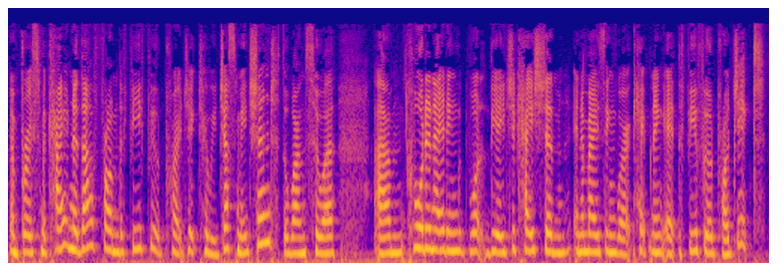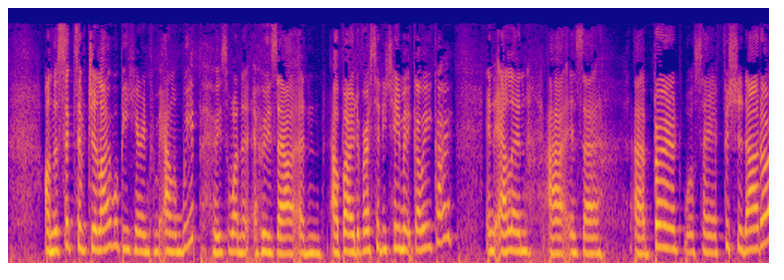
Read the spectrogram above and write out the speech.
and Bruce McKay. Now, they're from the Fairfield Project, who we just mentioned, the ones who are um, coordinating what the education and amazing work happening at the Fairfield Project. On the 6th of July, we'll be hearing from Alan Webb, who's one who's our, in our biodiversity team at GoEco. And Alan uh, is a, a bird, we'll say aficionado,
